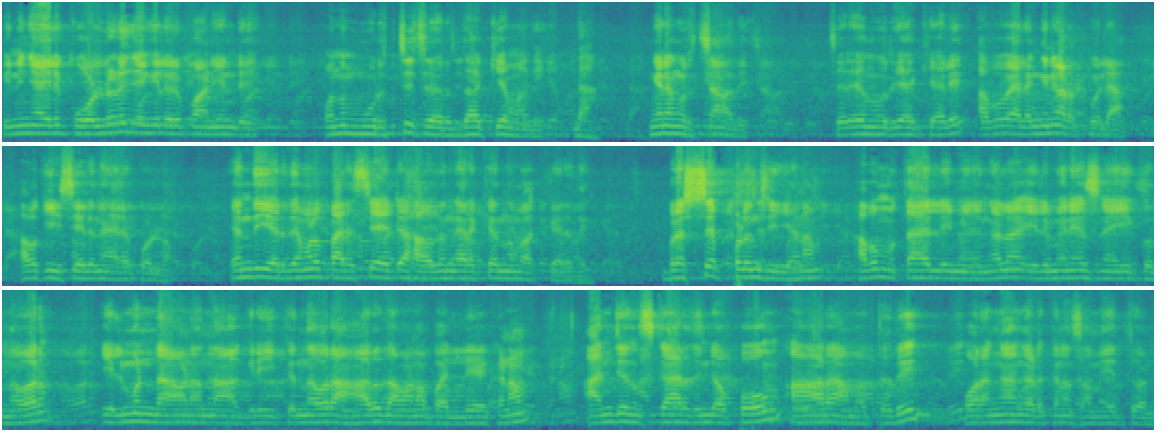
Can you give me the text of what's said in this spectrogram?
പിന്നെ ഞാൻ അതിൽ കൊള്ളിടിഞ്ഞെങ്കിൽ ഒരു പണിയുണ്ട്. ഒന്ന് മുറിച്ച് ചെറുതാക്കിയാൽ മതി. ഇതാ ഇങ്ങനെ മുറിച്ചാൽ മതി. ചെറിയ മുറിയാക്കിയാൽ അപ്പോൾ വിലങ്ങനെ നടക്കൂല. അപ്പോൾ കീശയിൽ നേരെ കൊള്ളും. എന്ത് ചെയ്യരുത്? നമ്മൾ പരസ്യമായിട്ട് ഹൗദും കരക്കൊന്നും വെക്കരുത്. ബ്രഷ് എപ്പോഴും ചെയ്യണം. അപ്പം മുത്താലിമീങ്ങൾ ഇൽമിനെ സ്നേഹിക്കുന്നവർ ഇൽമുണ്ടാവണമെന്ന് ആഗ്രഹിക്കുന്നവർ ആറ് തവണ പല്ലേക്കണം. അഞ്ച് നിസ്കാരത്തിന്റെ ഒപ്പവും ആറാമത്തത് ഉറങ്ങാൻ കിടക്കുന്ന സമയത്തുമാണ്.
